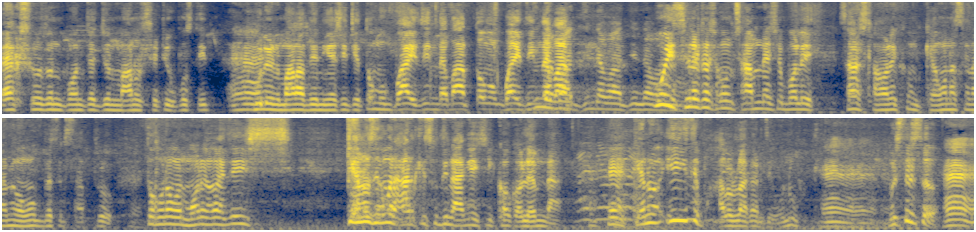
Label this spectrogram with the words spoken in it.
একশো জন পঞ্চাশ জন মানুষ সেটি উপস্থিত হ্যাঁ। ফুলের মালা দিয়ে নিয়ে এসেছে তমুক ভাই জিন্দাবাদ তমুক ভাই জিন্দাবাদ ওই ছেলেটা যখন সামনে এসে বলে স্যার সালাম আলাইকুম কেমন আছেন? আমি অমুক ব্যাসের ছাত্র। তখন আমার মনে হয় যে কেন যে আমার আর কিছুদিন আগে শিক্ষক হলাম না? হ্যাঁ কেন এই যে ভালো লাগার যে অনুভূতি? হ্যাঁ হ্যাঁ বুঝতে পেরেছ হ্যাঁ।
